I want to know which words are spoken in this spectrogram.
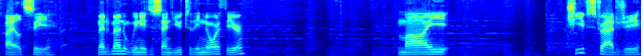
Alright, let's see. Minutemen, we need to send you to the north here. My chief strategy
